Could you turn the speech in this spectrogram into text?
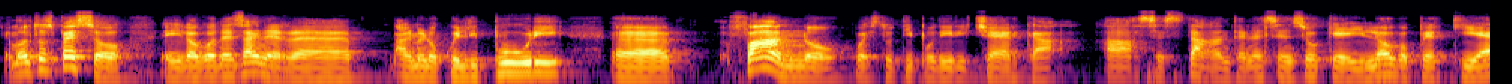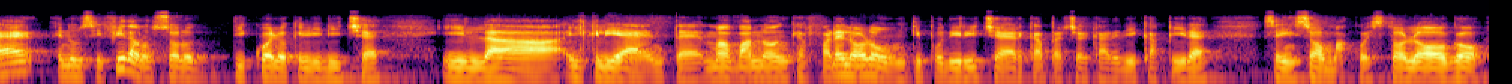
E molto spesso i logo designer, eh, almeno quelli puri, eh, fanno questo tipo di ricerca a sé stante, nel senso che il logo per chi è e non si fidano solo di quello che gli dice il, uh, il cliente, ma vanno anche a fare loro un tipo di ricerca per cercare di capire se insomma questo logo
